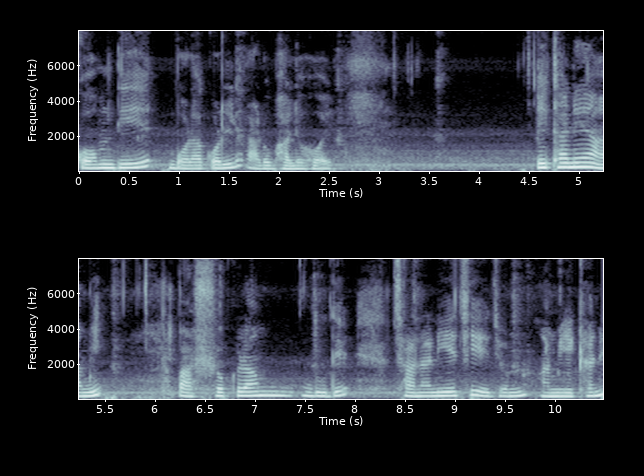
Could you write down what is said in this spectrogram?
কম দিয়ে বড়া করলে আরও ভালো হয়। এখানে আমি পাঁচশো গ্রাম দুধে ছানা নিয়েছি, এজন্য আমি এখানে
